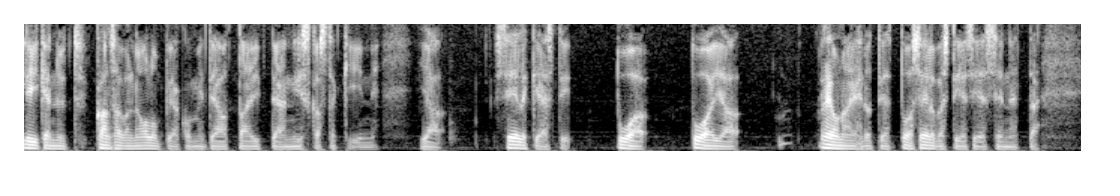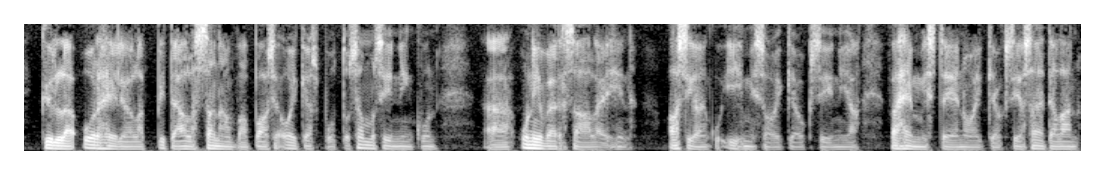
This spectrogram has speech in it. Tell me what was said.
liike nyt, kansainvälinen olympiakomitea ottaa itseään niskasta kiinni ja selkeästi tuo, tuo ja reunaehdot ja tuo selvästi esiin sen, että kyllä urheilijoilla pitää olla sananvapaus ja oikeus puuttua semmoisiin niin kuin, ä, universaaleihin asioihin kuin ihmisoikeuksiin ja vähemmistöjen oikeuksiin. Jos ajatellaan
